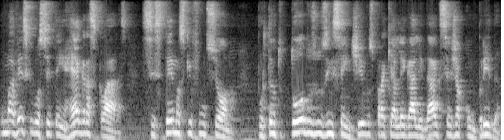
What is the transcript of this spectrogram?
Uma vez que você tem regras claras, sistemas que funcionam, portanto, todos os incentivos para que a legalidade seja cumprida,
